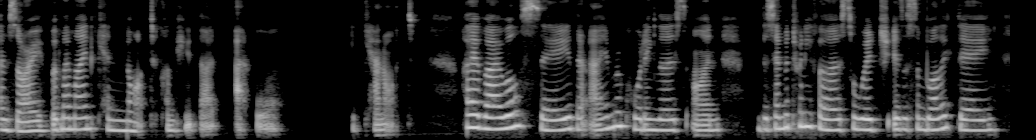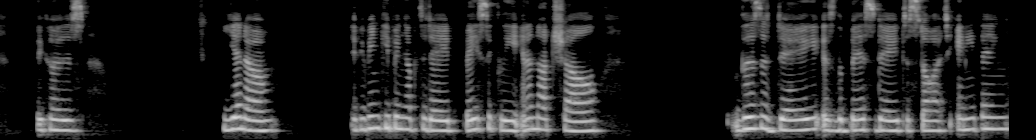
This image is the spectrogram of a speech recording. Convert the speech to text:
I'm sorry, but my mind cannot compute that at all. It cannot. However, I will say that I am recording this on December 21st, which is a symbolic day because, you know, if you've been keeping up to date, basically, in a nutshell, this day is the best day to start anything,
